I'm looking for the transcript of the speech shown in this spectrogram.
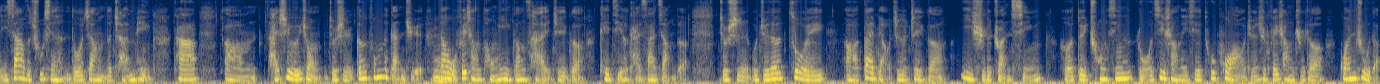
一下子出现很多这样的产品，它嗯还是有一种就是跟风的感觉。但我非常同意刚才这个 Kitty 和凯撒讲的，就是我觉得作为啊、代表着这个意识的转型和对创新逻辑上的一些突破啊，我觉得是非常值得关注的。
